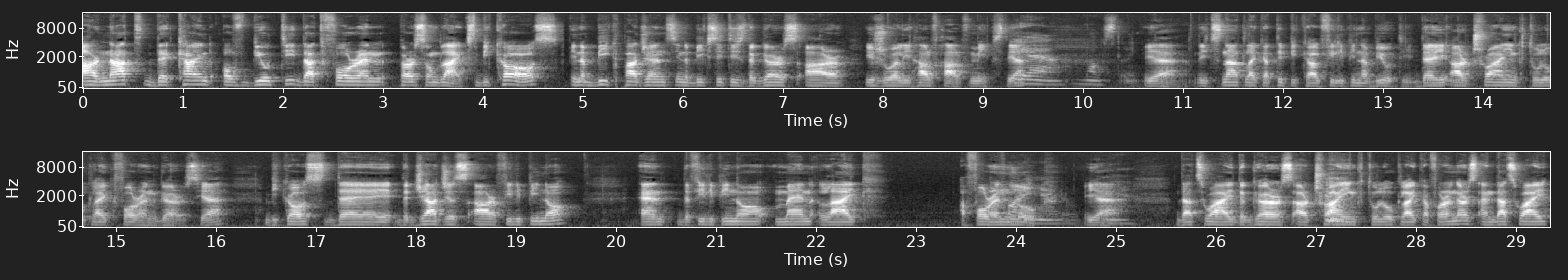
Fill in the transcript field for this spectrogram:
are not the kind of beauty that foreign person likes because in a big pageants in the big cities the girls are usually half half mixed, yeah? Yeah, mostly. Yeah, it's not like a typical Filipina beauty. They mm-hmm. are trying to look like foreign girls, yeah? Because they the judges are Filipino and the Filipino men like a foreign look. Look, Yeah. yeah. That's why the girls are trying to look like a foreigners and that's why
